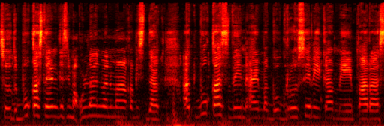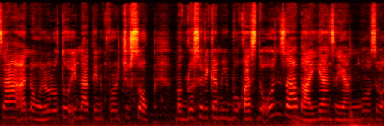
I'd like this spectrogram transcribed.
So bukas na yun kasi maulan man mga kabisdak. At bukas din ay mag-grocery kami para sa ano, lulutuin natin for chusok. Mag-grocery kami bukas doon sa bayan sa Yango. So,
